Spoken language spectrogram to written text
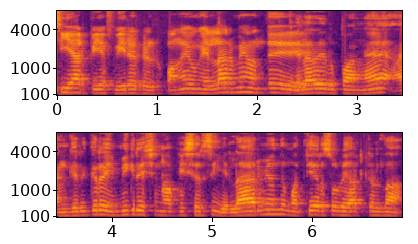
சிஆர்பிஎஃப் வீரர்கள் இருப்பாங்க. இவங்க எல்லாருமே வந்து எல்லாரும் இருப்பாங்க. அங்க இருக்கிற இமிகிரேஷன் ஆபீசர்ஸ் எல்லாருமே வந்து மத்திய அரசோட ஆட்கள் தான்.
